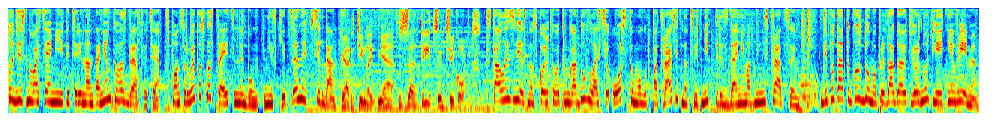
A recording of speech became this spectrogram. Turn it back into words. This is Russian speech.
Студии с новостями Екатерина Антоненкова. Здравствуйте. Спонсор выпуска «Строительный бум». Низкие цены всегда. Картина дня за 30 секунд. Стало известно, сколько в этом году власти Орска могут потратить на цветник перед зданием администрации. Депутаты Госдумы предлагают вернуть летнее время.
